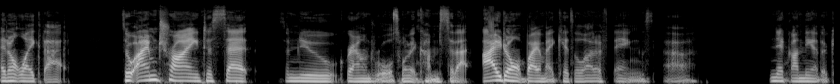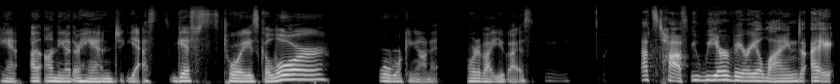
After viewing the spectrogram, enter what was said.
I don't like that. So I'm trying to set some new ground rules when it comes to that. I don't buy my kids a lot of things. Uh, Nick, on the other can uh, on the other hand, yes, gifts, toys galore. We're working on it. What about you guys? That's tough. We are very aligned. I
